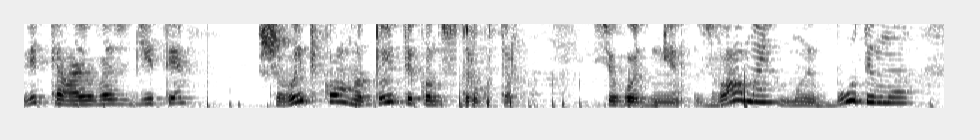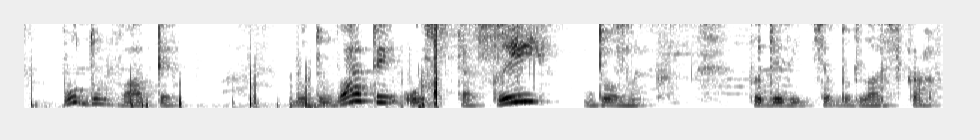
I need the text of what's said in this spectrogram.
Вітаю вас, діти! Швидко готуйте конструктор. Сьогодні з вами ми будемо будувати. Будувати ось такий домик. Подивіться, будь ласка,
